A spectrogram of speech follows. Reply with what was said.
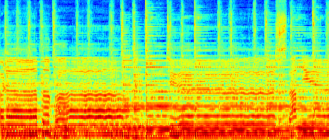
Lord up above to stop you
